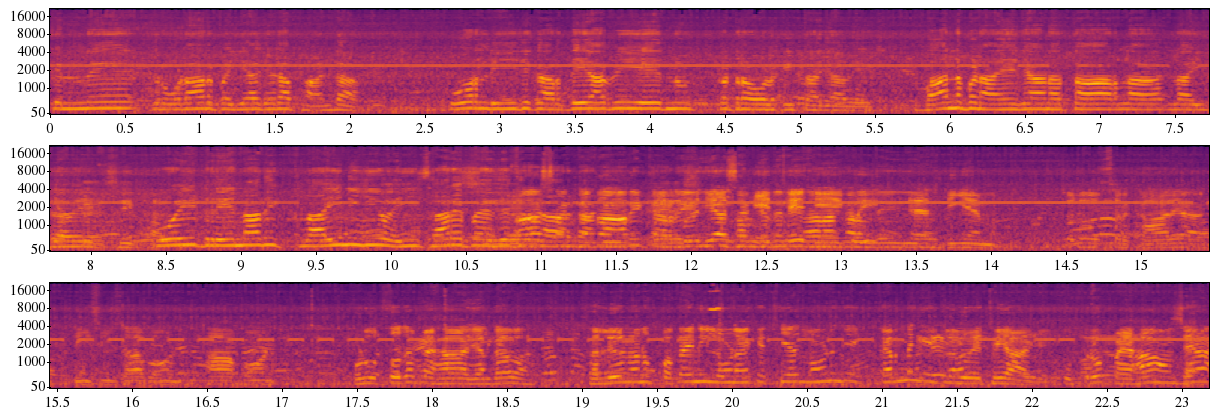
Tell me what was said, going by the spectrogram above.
ਕਿੰਨੇ ਕਰੋੜਾਂ ਰੁਪਈਆ ਜਿਹੜਾ ਫੰਡ ਆ ਉਹ ਰਿਲੀਜ਼ ਕਰਦੇ ਆ ਵੀ ਇਹਨੂੰ ਕੰਟਰੋਲ ਕੀਤਾ ਜਾਵੇ। ਬੰਨ ਬਣਾਏ ਜਾਣ ਤਾਰ ਲਾ- ਲਾਈ ਜਾਵੇ। ਕੋਈ ਡਰੇਨਾਂ ਦੀ ਖਲਾਈ ਨਹੀਂ ਜੀ ਹੋਈ ਸਾਰੇ ਪੈਸੇ ਸਰਕਾਰ ਖਾ ਗਈ ਕਰ ਰਹੀ ਆ ਸੰਗਤ ਨੇ ਸਾਰਾ ਕੋਈ ਐਸਡੀਐਮ ਚਲੋ ਸਰਕਾਰ ਆ ਡੀਸੀ ਸਾਹਿਬ ਆਉਣ ਆਪ ਆਉਣ ਹੁਣ ਉੱਤੋਂ ਤਾਂ ਪੈਸਾ ਆ ਜਾਂਦਾ ਵਾ। ਥੱਲੇ ਉਹਨਾਂ ਨੂੰ ਪਤਾ ਹੀ ਨਹੀਂ ਲਾਉਣਾ ਕਿੱਥੇ ਆ, ਲਾਉਣਗੇ ਕਰਨਗੇ ਕੀ ਉਹ ਇੱਥੇ ਆ ਕੇ। ਉੱਪਰੋਂ ਪੈਸਾ ਆਉਂਦਾ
